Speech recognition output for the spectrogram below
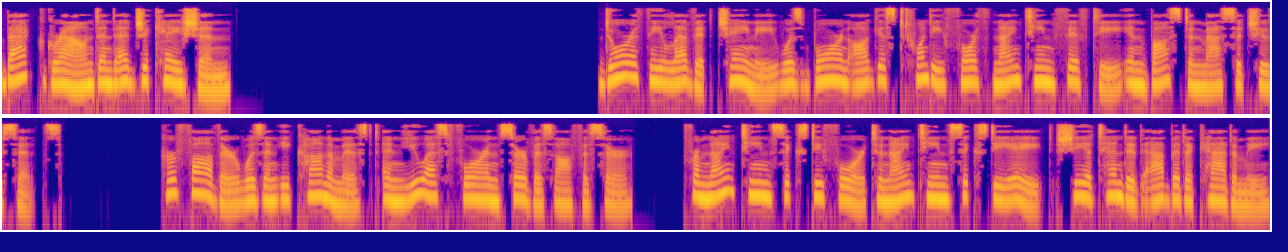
Background and education Dorothy Leavitt Cheney was born August 24, 1950 in Boston, Massachusetts. Her father was an economist and U.S. Foreign Service officer. From 1964 to 1968 she attended Abbott Academy.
